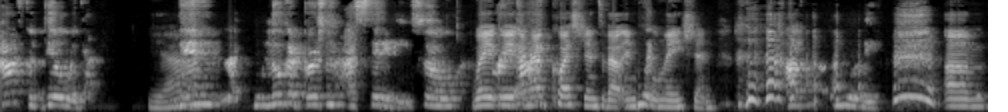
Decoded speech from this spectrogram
have to deal with that. Yeah. Then like, you look at person acidity. So wait, wait. I have questions about inflammation. absolutely. um,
